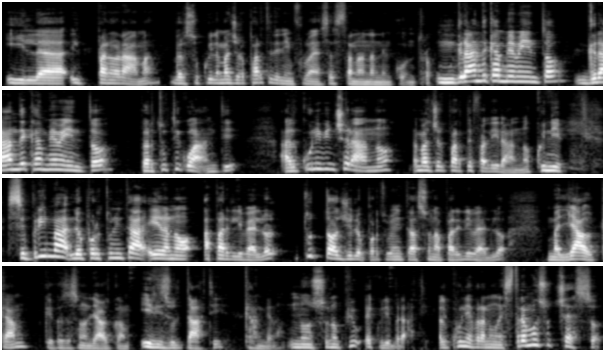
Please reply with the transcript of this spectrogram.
il, il, panorama verso cui la maggior parte degli influencer stanno andando incontro. Un grande cambiamento, grande cambiamento per tutti quanti. Alcuni vinceranno, la maggior parte falliranno. Quindi, se prima le opportunità erano a pari livello, tutt'oggi le opportunità sono a pari livello, ma gli outcome, che cosa sono gli outcome? I risultati cambiano, non sono più equilibrati. Alcuni avranno un estremo successo,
